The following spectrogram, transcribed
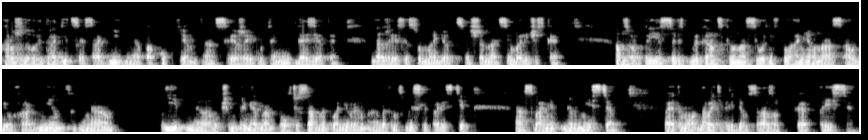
хорошей доброй традицией сродни э, покупки э, свежей утренней газеты, даже если сумма идет совершенно символическая. Обзор прессы республиканской у нас сегодня в плане, у нас аудиофрагмент, и, в общем, примерно полчаса мы планируем в этом смысле провести с вами вместе. Поэтому давайте перейдем сразу к прессе.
